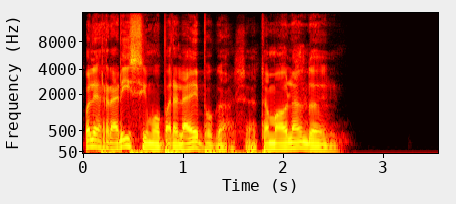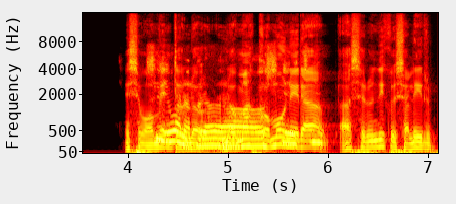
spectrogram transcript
cual es rarísimo para la época. O sea, estamos hablando de. Ese momento lo, más común era hacer un disco y salir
